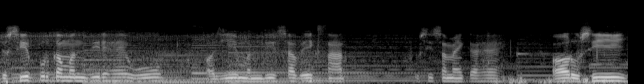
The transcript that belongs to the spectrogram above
जो सिरपुर का मंदिर है वो और ये मंदिर सब एक साथ उसी समय का है और उसी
